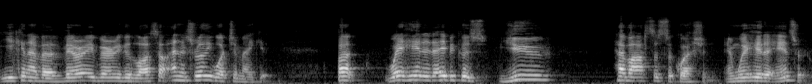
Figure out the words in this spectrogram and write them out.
you can have a very very good lifestyle, and it's really what you make it. But we're here today because you have asked us a question, and we're here to answer it.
